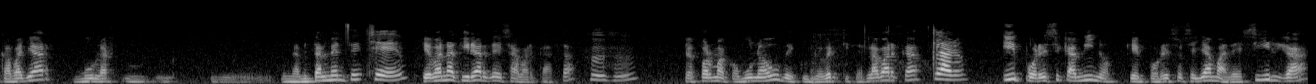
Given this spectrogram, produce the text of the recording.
caballar, mulas mm, fundamentalmente, que van a tirar de esa barcaza. Se forma como una V cuyo vértice es la barca. Claro. Y por ese camino, que por eso se llama de sirga,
